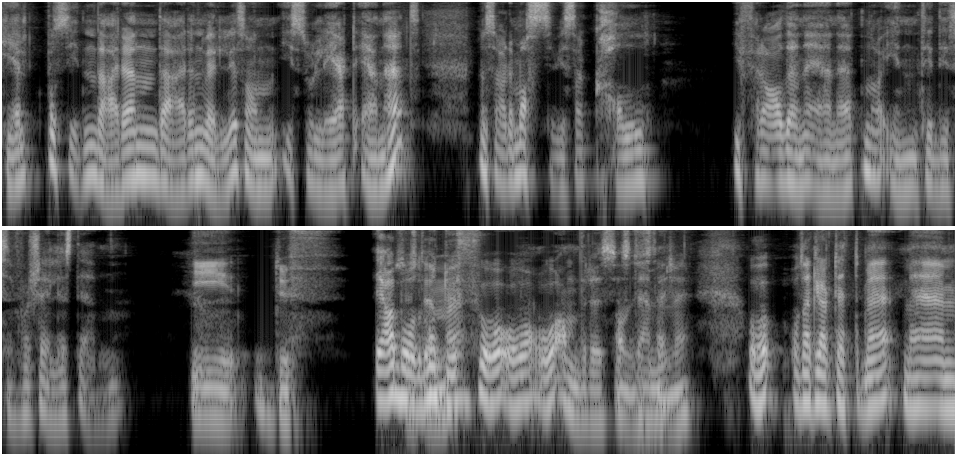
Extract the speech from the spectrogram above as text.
helt på siden. Det er en, det er en veldig sånn isolert enhet, men så er det massevis av kall fra denne enheten og inn til disse forskjellige stedene. I DUF. Ja, både med Systemet. DUF og, og, og andre andre systemer. systemer. Og, og det er klart, dette med, med,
